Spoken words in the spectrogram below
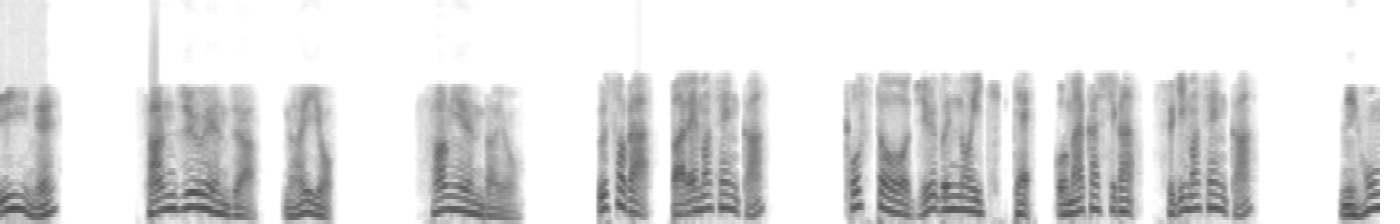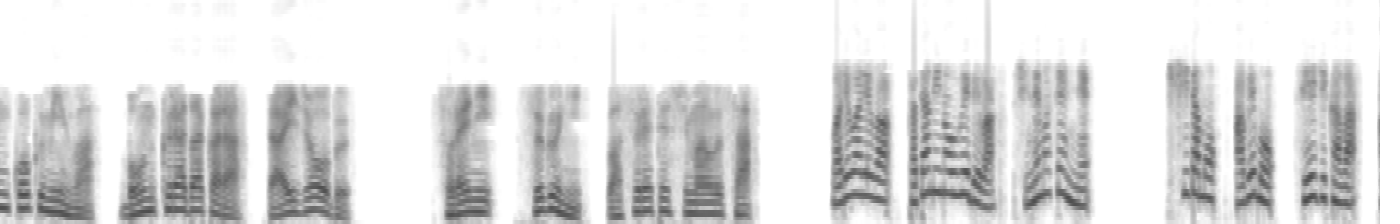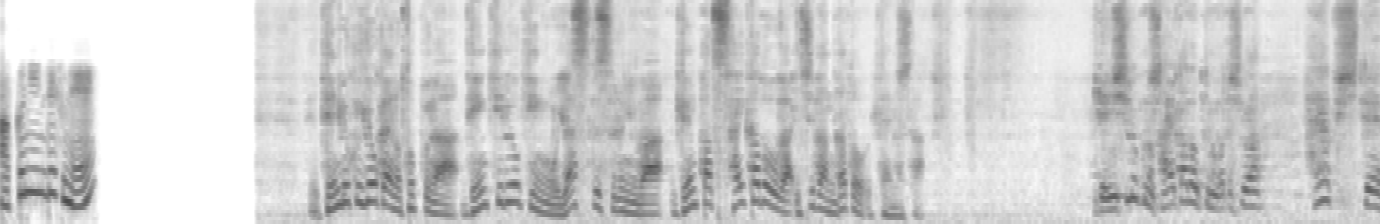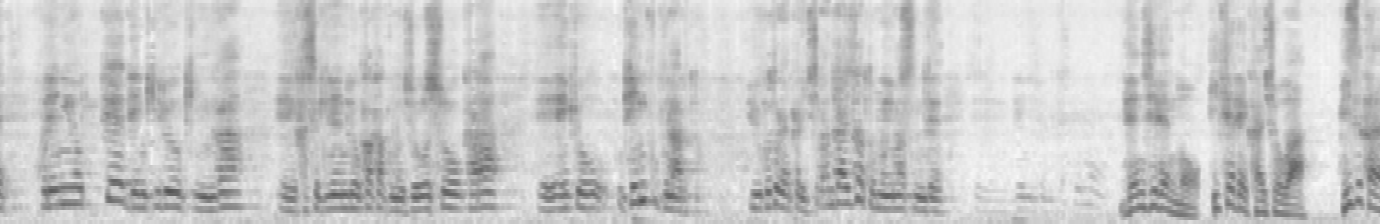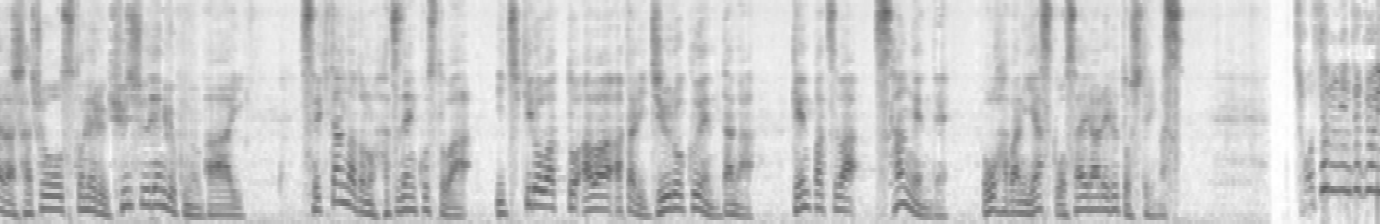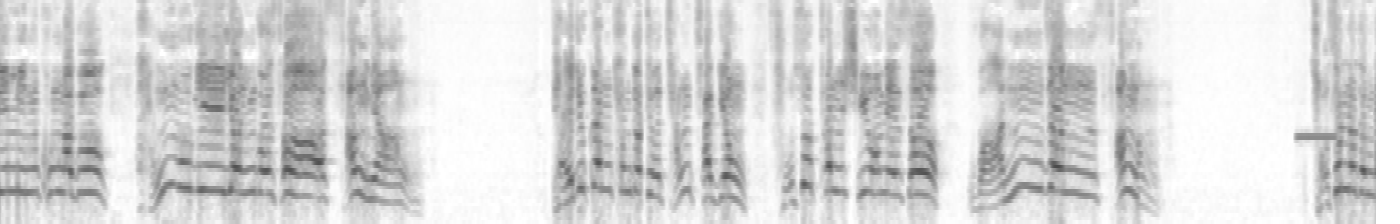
いいね。30円じゃないよ。3円だよ。嘘がバレませんか？コストを10分の1ってごまかしが過ぎませんか？日本国民はボンクラだから大丈夫。それにすぐに忘れてしまうさ。我々は畳の上では死ねませんね。岸田も安倍も政治家は悪人ですね。電力業界のトップが電気料金を安くするには原発再稼働が一番だと訴えました。原子力の再稼働っていうのは私は早くしてこれによって電気料金が、えー化石燃料価格の上昇から、えー影響を受けにくくなると。いうことがやっぱり一番大事だと思いますんで。電磁連の池部会長は自らが社長を務める九州電力の場合石炭などの発電コストは1キロワットアワーあたり16円だが原発は3円で大幅に安く抑えられるとしています 조선민주주의인민공화국 핵무기연구소 상명 대륙간 탄도트 장착용 수소탄 시험에서 완전 상 조선노동당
